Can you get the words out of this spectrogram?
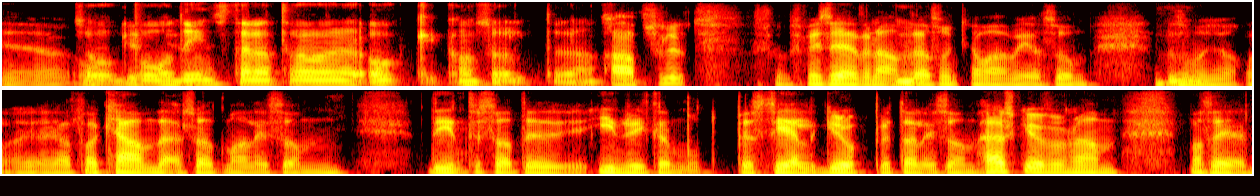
Eh, så och, både installatörer och konsulter? Alltså. Absolut. Så det finns även andra mm. som kan vara med som, som mm. i alla fall kan där så att man liksom, det är inte så att det är inriktat mot speciell grupp utan liksom, här ska vi få fram man säger,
